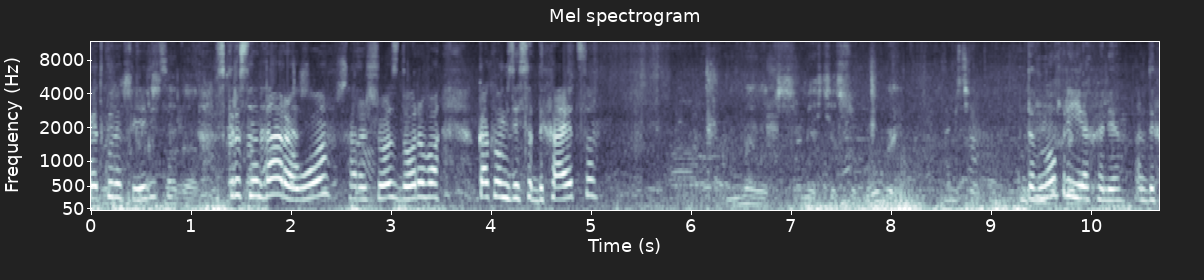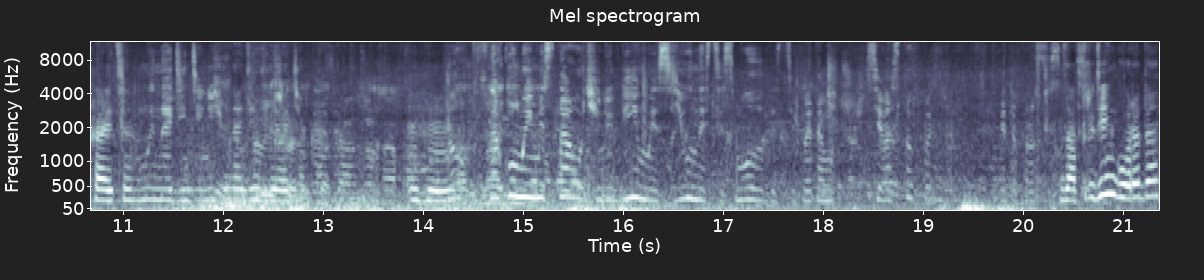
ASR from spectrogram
Вы откуда приедете? С Краснодара. О, хорошо, здорово. Как вам здесь отдыхается? Мы вот вместе с супругой Давно приехали, отдыхаете? Мы на один денечек. На один денечек. Ну, знакомые места, очень любимые, с юности, с молодости. Поэтому Севастополь это просто... Завтра день города.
